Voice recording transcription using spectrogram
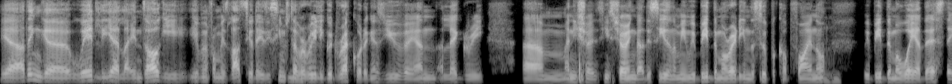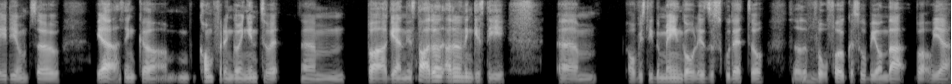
yeah. I think uh, weirdly, yeah, like Inzaghi, even from his Lazio days, he seems to have a really good record against Juve and Allegri, um, and he shows he's showing that this season. I mean, we beat them already in the Super Cup final. Mhm. We beat them away at their stadium. So, yeah, I think uh, I'm confident going into it. Um, but again, it's not. I don't. I don't think it's the. Um, obviously, the main goal is the Scudetto, so the Mhm. full focus will be on that. But yeah,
